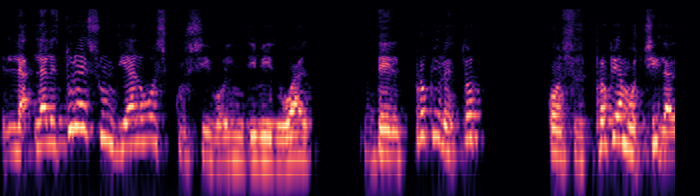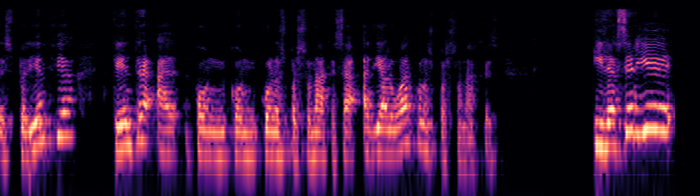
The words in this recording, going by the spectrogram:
la, la lectura es un diálogo exclusivo, individual, del propio lector con su propia mochila de experiencia que entra a- con, con- los personajes, a, a dialogar con los personajes. Y la serie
